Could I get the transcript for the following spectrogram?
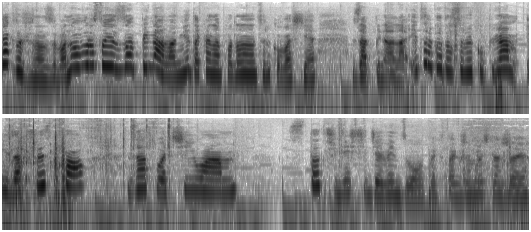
jak to się nazywa? No po prostu jest zapinana, nie taka nakładana, tylko właśnie zapinana. I tylko to sobie kupiłam i za wszystko zapłaciłam 139 zł. Także myślę, że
